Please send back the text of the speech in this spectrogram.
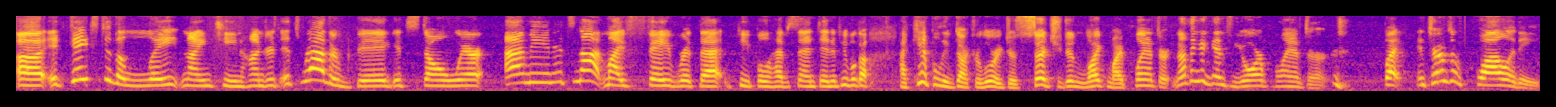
Uh, it dates to the late 1900s. It's rather big. It's stoneware. I mean, it's not my favorite that people have sent in. And people go, I can't believe Dr. Lori just said she didn't like my planter. Nothing against your planter. but in terms of quality,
